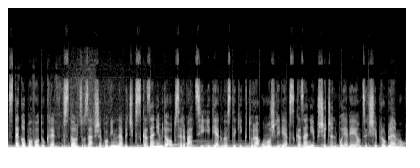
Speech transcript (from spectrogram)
Z tego powodu krew w stolcu zawsze powinna być wskazaniem do obserwacji i diagnostyki, która umożliwia wskazanie przyczyn pojawiających się problemów.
